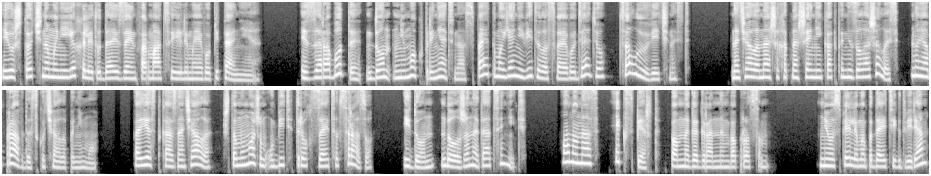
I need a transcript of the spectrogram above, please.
и уж точно мы не ехали туда из-за информации или моего питания. Из-за работы Дон не мог принять нас, поэтому я не видела своего дядю целую вечность. Начало наших отношений как-то не заложилось, но я правда скучала по нему. Поездка означала, что мы можем убить трех зайцев сразу, и Дон должен это оценить. Он у нас эксперт по многогранным вопросам. Не успели мы подойти к дверям,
